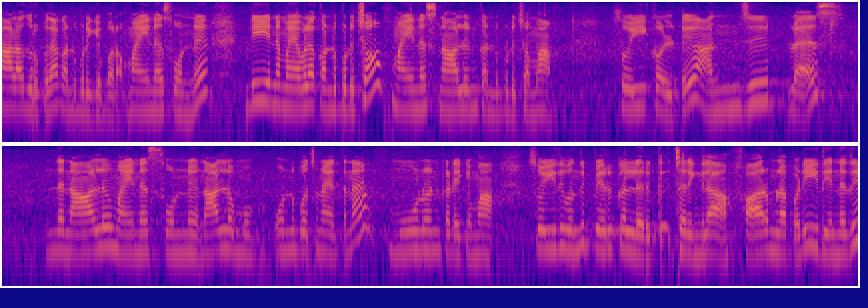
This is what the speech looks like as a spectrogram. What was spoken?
நாலாவது உறுப்பு தான் கண்டுபிடிக்க போகிறோம் மைனஸ் ஒன்று டி நம்ம எவ்வளோ கண்டுபிடிச்சோம்? மைனஸ் நாலுன்னு கண்டுபிடிச்சோமா? ஸோ ஈக்குவல் டு அஞ்சு ப்ளஸ் இந்த நாலு மைனஸ் ஒன்று நாலில் ஒன்று போச்சுன்னா எத்தனை? மூணுன்னு கிடைக்குமா. ஸோ இது வந்து பெருக்கல்ல இருக்குது சரிங்களா? ஃபார்முலா படி இது என்னது?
